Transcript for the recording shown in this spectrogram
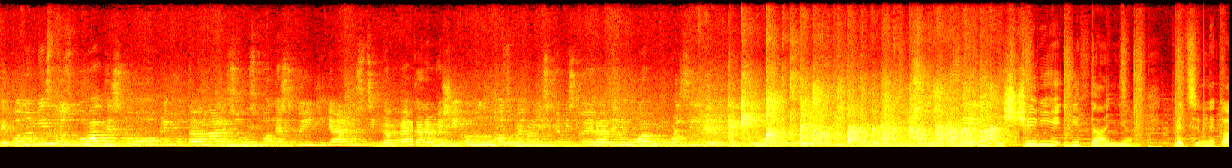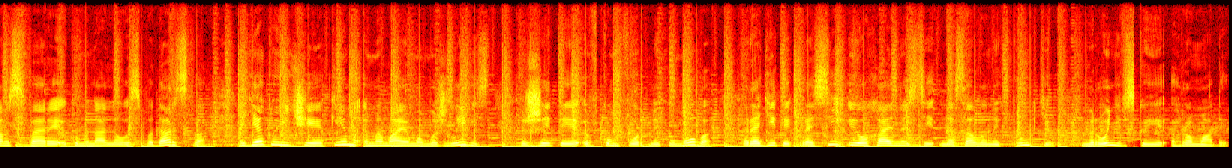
Економісту з бухгалтерського обліку та аналізу господарської діяльності КП Карапеші Комунгос Миронівської міської ради ГОР Ользі Леонідівні. Щирі вітання працівникам сфери комунального господарства, дякуючи яким ми маємо можливість жити в комфортних умовах, радіти красі і охайності населених пунктів Миронівської громади.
